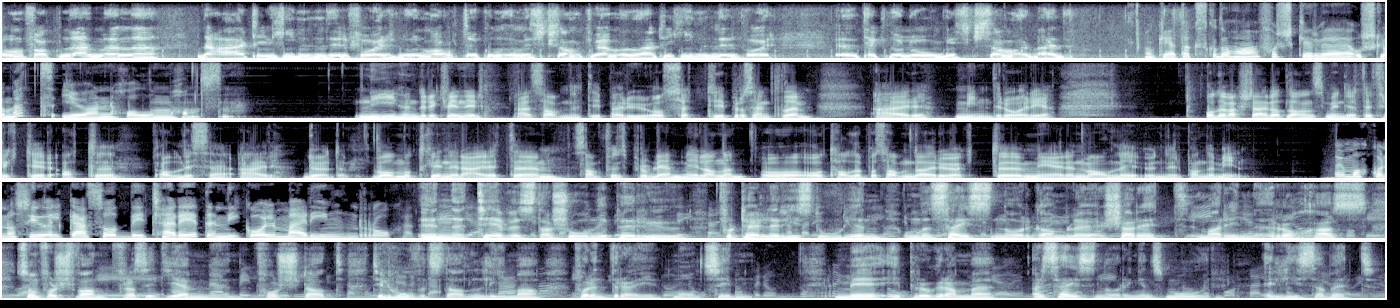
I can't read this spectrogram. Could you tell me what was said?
omfattende, men eh, det er til hinder for normalt økonomisk samkvem, og det er til hinder for eh, teknologisk samarbeid. Ok, Takk skal du ha, forsker ved Oslo OsloMet, Jørn Holm Hansen. 900 kvinner er savnet i Peru, og 70% av dem er mindreårige. Og Det verste er at landets myndigheter frykter at eh, alle disse er døde. Vold mot kvinner er et uh, samfunnsproblem i landet, og, og tallet på savnede har økt uh, mer enn vanlig under pandemien. En TV-stasjon i Peru forteller historien om den 16 år gamle Charet Marin Rojas, som forsvant fra sitt hjem i en forstad til hovedstaden Lima for en drøy måned siden. Med i programmet er 16-åringens mor, Elisabeth.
